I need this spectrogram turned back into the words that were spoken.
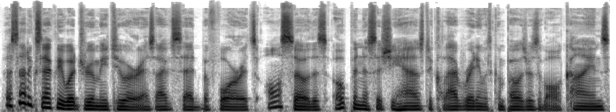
But that's not exactly what drew me to her, as I've said before. It's also this openness that she has to collaborating with composers of all kinds,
